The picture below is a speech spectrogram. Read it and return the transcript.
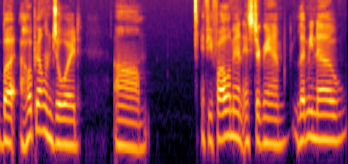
But I hope y'all enjoyed. Um if you follow me on Instagram, let me know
